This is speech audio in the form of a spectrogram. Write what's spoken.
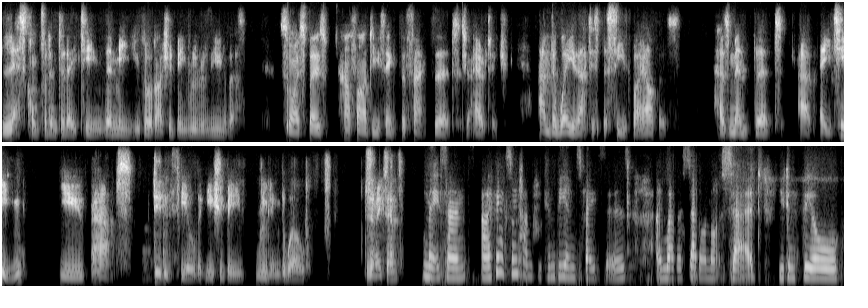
less confident at 18 than me, who thought I should be ruler of the universe. So I suppose, how far do you think the fact that your heritage and the way that is perceived by others has meant that at 18, you perhaps didn't feel that you should be ruling the world? Does that make sense? Makes sense. I think sometimes you can be in spaces, and whether said or not said, you can feel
